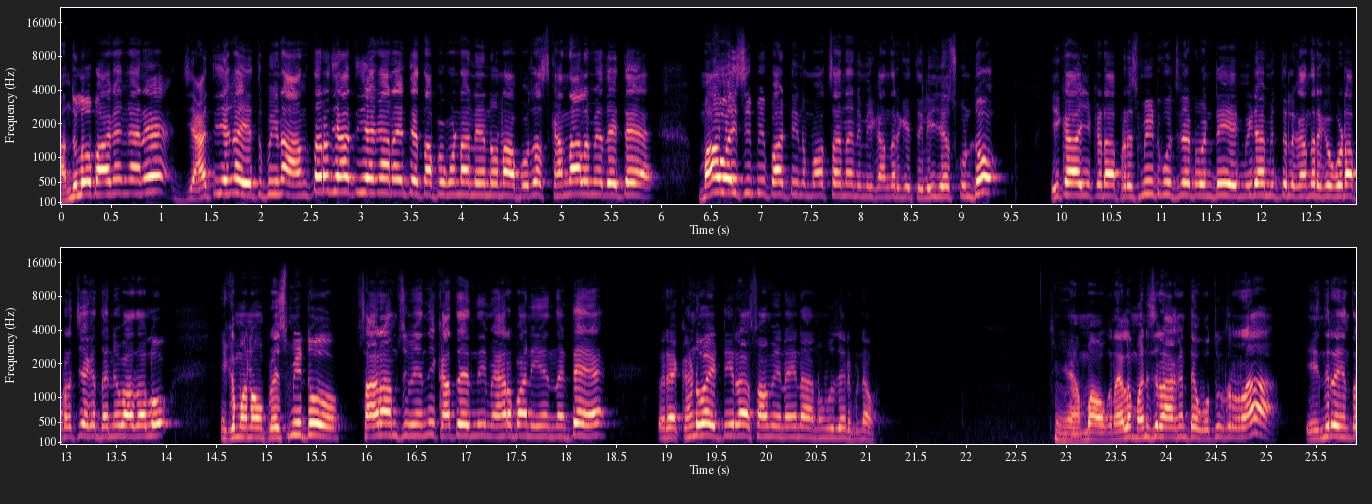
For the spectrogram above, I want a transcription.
అందులో భాగంగానే జాతీయంగా ఎత్తిపోయిన అంతర్జాతీయంగానైతే తప్పకుండా నేను నా భుజ స్కంధాల మీద అయితే మా వైసీపీ పార్టీని మోచానని మీకు అందరికీ తెలియజేసుకుంటూ ఇక ఇక్కడ ప్రెస్ మీట్కి వచ్చినటువంటి మీడియా మిత్రులకు అందరికీ కూడా ప్రత్యేక ధన్యవాదాలు. ఇక మనం ప్రెస్ మీటు సారాంశం ఏంది కథ ఏంది మెహర్బానీ ఏందంటే రే కండువా ఇట్టిరా స్వామి నైనా నువ్వు జరిపినావు. అమ్మ ఒక నెల మనిషి రాకంటే ఉతుకురా. ఏందిరా ఇంత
